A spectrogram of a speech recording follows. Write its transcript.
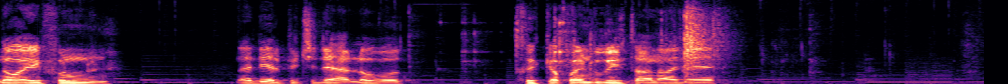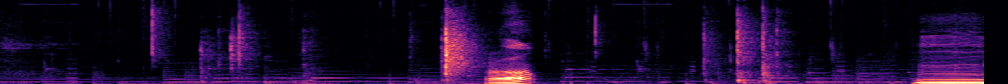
Nå har jeg funnet Nei, det hjelper ikke det heller å trykke på en bryter. Nei, det Ja. Mm.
